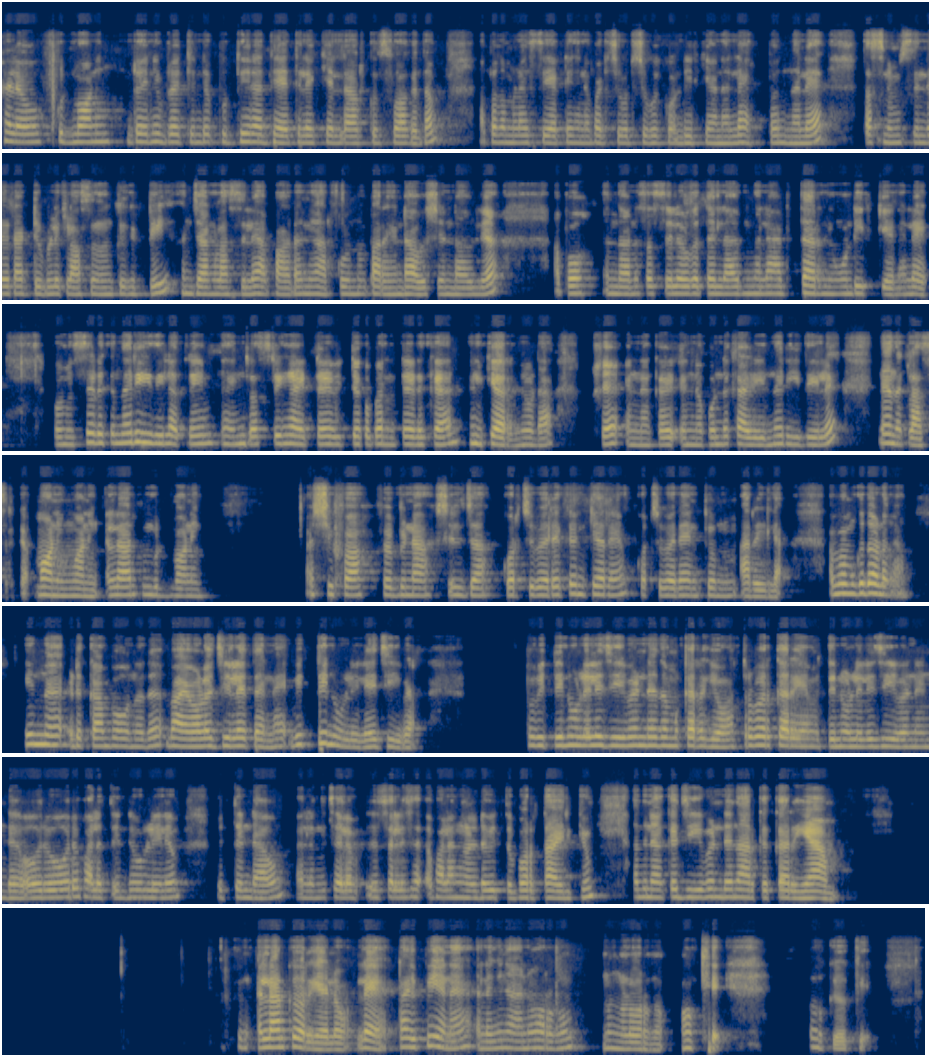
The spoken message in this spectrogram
Hello good morning daily ബ്രെറ്റിന്റെ പുതിയൊരു അധ്യായത്തിലേക്ക് എല്ലാവർക്കും സ്വാഗതം. അപ്പൊ നമ്മൾ എസ് സി ആർ ടി ഇങ്ങനെ പഠിച്ചു പഠിച്ചു പോയിക്കൊണ്ടിരിക്കുകയാണല്ലേ? അപ്പൊ ഇന്നലെ തസ്നിംസിന്റെ ഒരു അടിപൊളി ക്ലാസ് നിങ്ങൾക്ക് കിട്ടി. അഞ്ചാം ക്ലാസ്സിലെ ആ പാഠം ഇനി ആർക്കും ഒന്നും പറയേണ്ട ആവശ്യം ഉണ്ടാവില്ല. അപ്പോ എന്താണ് സസ്യലോകത്തെ എല്ലാവരും നല്ല അടുത്തറിഞ്ഞുകൊണ്ടിരിക്കുകയാണ് അല്ലെ അപ്പൊ മിസ് എടുക്കുന്ന രീതിയിൽ അത്രയും ഇൻട്രസ്റ്റിംഗ് ആയിട്ട് വിറ്റൊക്കെ പറഞ്ഞിട്ട് എടുക്കാൻ എനിക്ക് അറിഞ്ഞൂടാ പക്ഷെ എന്നെ എന്നെ കൊണ്ട് കഴിയുന്ന രീതിയിൽ ഞാൻ ക്ലാസ് എടുക്കാം. മോർണിംഗ് മോർണിംഗ് എല്ലാവർക്കും ഗുഡ് മോർണിംഗ് അഷിഫ ഫെബിന ഷിൽജ കുറച്ചു പേരെയൊക്കെ എനിക്കറിയാം. കുറച്ചു പേരെ എനിക്കൊന്നും അറിയില്ല. അപ്പൊ നമുക്ക് തുടങ്ങാം. ഇന്ന് എടുക്കാൻ പോകുന്നത് ബയോളജിയിലെ തന്നെ വിത്തിനുള്ളിലെ ജീവൻ. ഇപ്പൊ വിത്തിനുള്ളിൽ ജീവൻ ഉണ്ട് നമുക്കറിയോ? എത്ര പേർക്കറിയാം വിത്തിനുള്ളിൽ ജീവനുണ്ട്. ഓരോരോ ഫലത്തിന്റെ ഉള്ളിലും വിത്തുണ്ടാവും. അല്ലെങ്കിൽ ചില ചില ഫലങ്ങളുടെ വിത്ത് പുറത്തായിരിക്കും. അതിനൊക്കെ ജീവനുണ്ടെന്ന് ആർക്കൊക്കെ അറിയാം? എല്ലാവർക്കും അറിയാലോ അല്ലെ? ടൈപ്പ് ചെയ്യണേ. അല്ലെങ്കിൽ ഞാനും ഉറങ്ങും നിങ്ങളും ഉറങ്ങും. ഓക്കെ. Okay okay.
